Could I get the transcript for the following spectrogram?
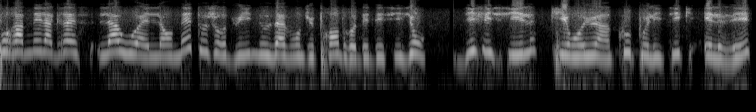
Pour ramener la Grèce là où elle en est aujourd'hui, nous avons dû prendre des décisions difficiles qui ont eu un coût politique élevé.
